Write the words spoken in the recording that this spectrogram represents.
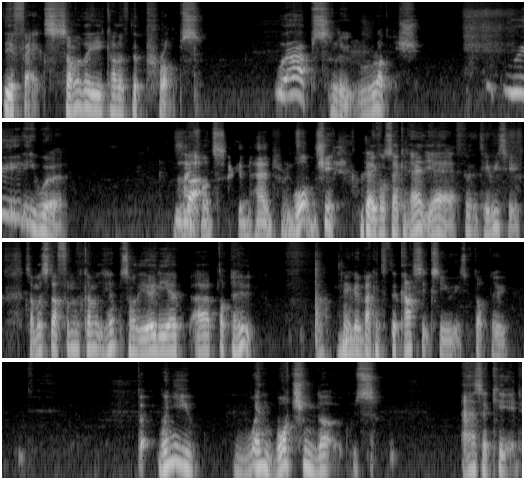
the effects, some of the kind of the props were absolute rubbish. Really were. Zaphod's second head, for instance. Watching David Second Head, yeah, TV series. Some of the stuff from some of the earlier uh, Doctor Who. You know, going back into the classic series of Doctor Who. But when you, when watching those as a kid,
